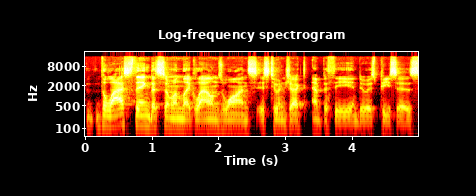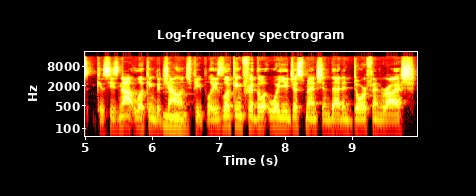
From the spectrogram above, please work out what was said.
the last thing that someone like Lounds wants is to inject empathy into his pieces because he's not looking to challenge people. He's looking for the what you just mentioned that endorphin rush.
